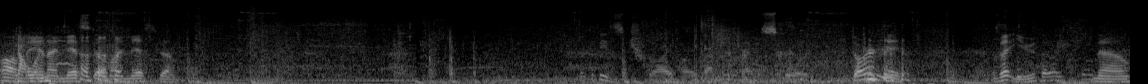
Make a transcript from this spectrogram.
Oh Got man, one. I missed him. I missed him. Look at these tryhards after trying to score. Darn it. Was that you that I killed? No.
